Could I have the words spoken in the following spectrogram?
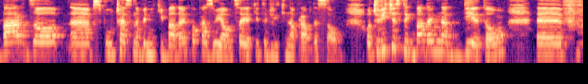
bardzo e, współczesne wyniki badań pokazujące, jakie te wilki naprawdę są. Oczywiście z tych badań nad dietą e, w,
